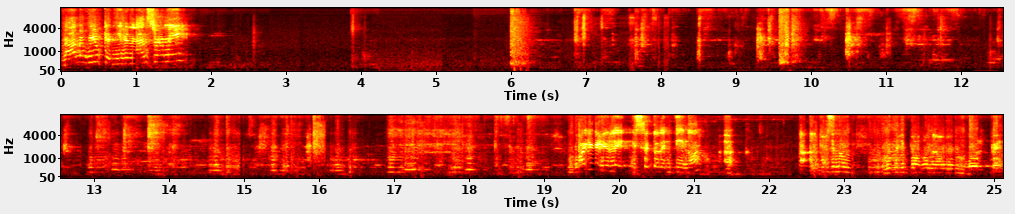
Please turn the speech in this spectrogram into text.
None of you can even answer me? Why are you late, Mr. Tolentino? Ah, ano kasi ma'am, bumili po ako ng ballpen.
